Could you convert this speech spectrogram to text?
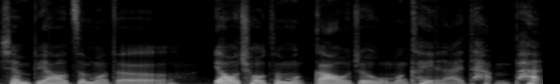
先不要这么的要求这么高，就是我们可以来谈判。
